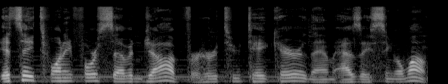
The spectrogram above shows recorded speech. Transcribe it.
It's a 24/7 job for her to take care of them as a single mom.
